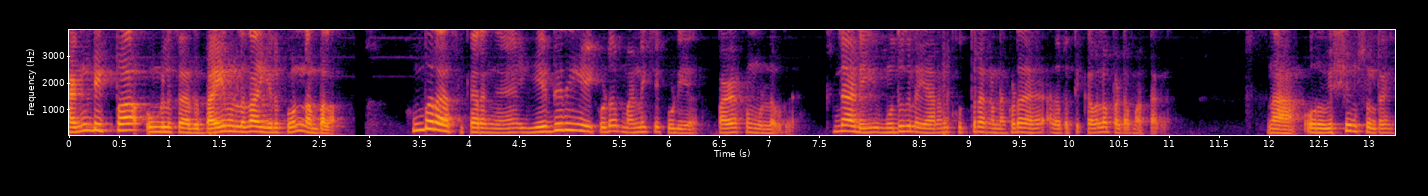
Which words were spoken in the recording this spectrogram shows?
கண்டிப்பாக உங்களுக்கு அது பயனுள்ளதாக இருக்கும்னு நம்பலாம். கும்பராசிக்காரங்க எதிரியை கூட மன்னிக்கக்கூடிய பழக்கம் உள்ளவங்க. பின்னாடி முதுகில் யாரும் குத்துறாங்கன்னா கூட அதை பற்றி கவலைப்பட மாட்டாங்க. நான் ஒரு விஷயம் சொல்கிறேன்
